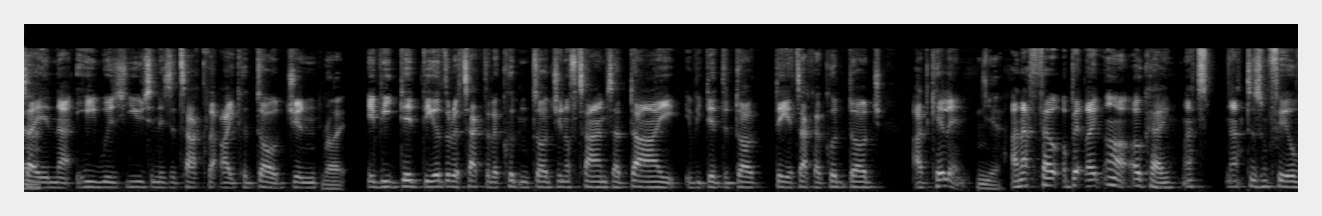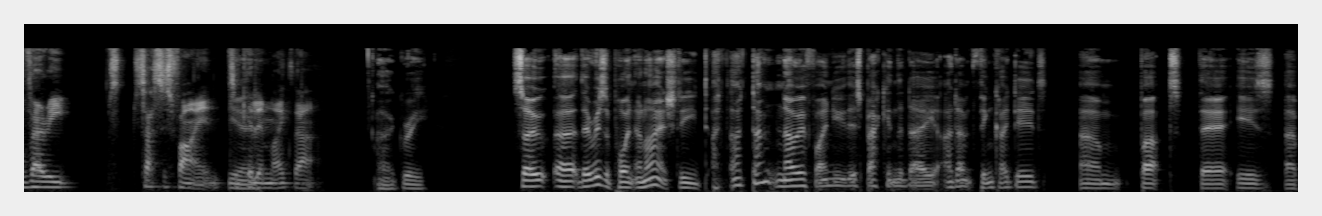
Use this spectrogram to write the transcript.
saying that he was using his attack that I could dodge, and right. if he did the other attack that I couldn't dodge enough times, I'd die. If he did the do- the attack I could dodge, I'd kill him. Yeah. And I felt a bit like, oh, okay, that's that doesn't feel very satisfying to Yeah. kill him like that. I agree. So uh, there is a point, and I actually I, I don't know if I knew this back in the day. I don't think I did. Um, but there is a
